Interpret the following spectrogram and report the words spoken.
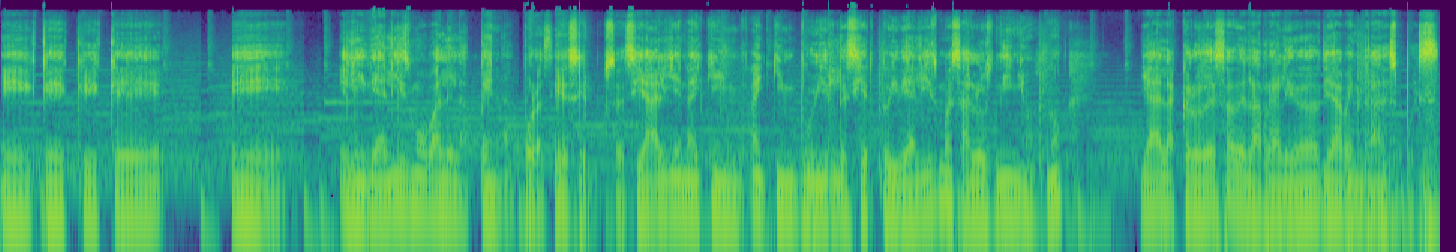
eh, que, que, eh, el idealismo vale la pena, por así decirlo. O sea, si a alguien hay que, hay que imbuirle cierto idealismo es a los niños, ¿no? Ya la crudeza de la realidad ya vendrá después.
